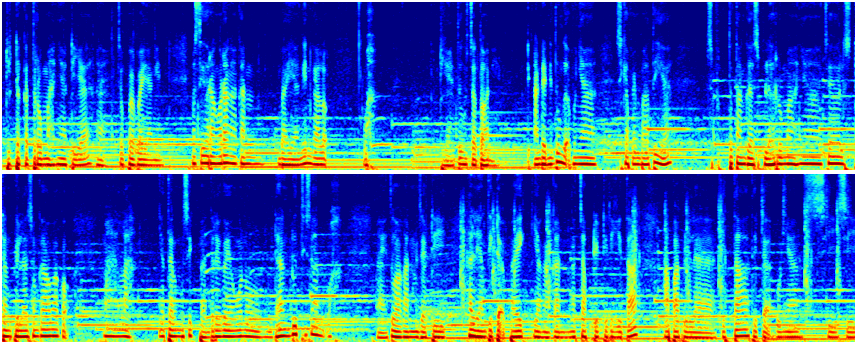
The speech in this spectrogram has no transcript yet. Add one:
di dekat rumahnya dia, nah coba bayangin, pasti orang-orang akan bayangin kalau wah dia itu contoh nih, Anden itu nggak punya sikap empati ya, tetangga sebelah rumahnya aja sedang bela sungkawa kok. Malah nyetel musik banter kayak ngono dangdut di sana. Wah Nah, itu akan menjadi hal yang tidak baik yang akan ngecap di diri kita apabila kita tidak punya sisi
